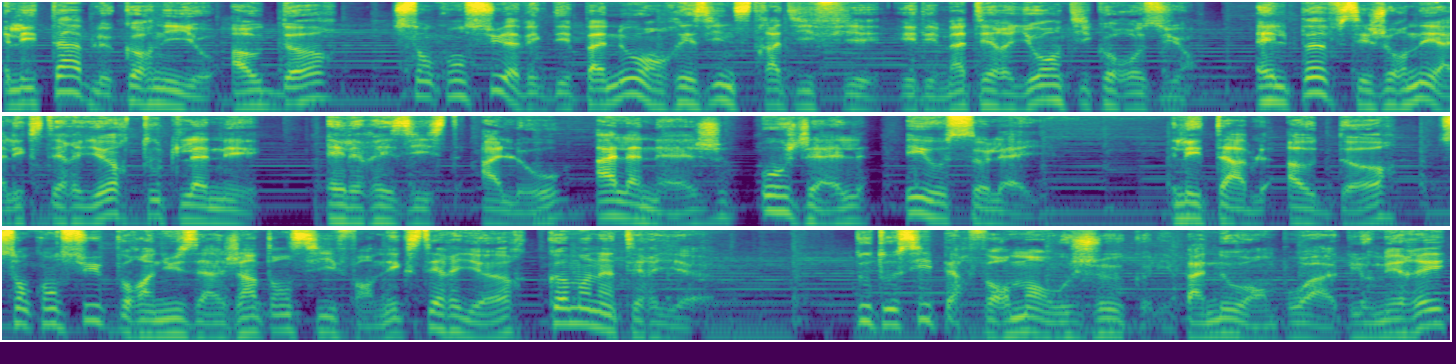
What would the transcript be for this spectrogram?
Les tables Cornillo Outdoor sont conçues avec des panneaux en résine stratifiée et des matériaux anti-corrosion. Elles peuvent séjourner à l'extérieur toute l'année. Elles résistent à l'eau, à la neige, au gel et au soleil. Les tables outdoor sont conçues pour un usage intensif en extérieur comme en intérieur. Tout aussi performants au jeu que les panneaux en bois aggloméré,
